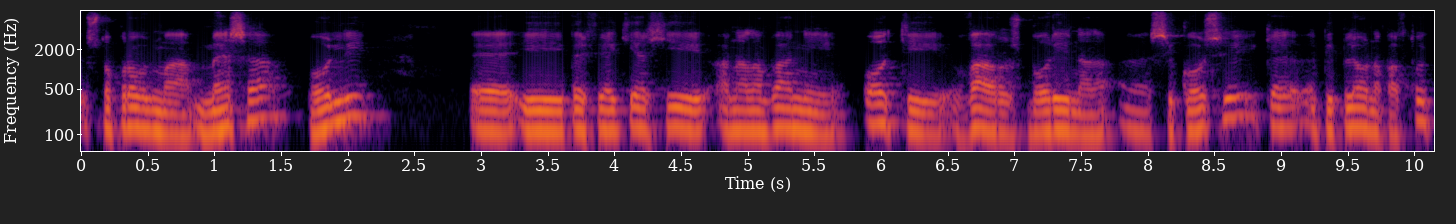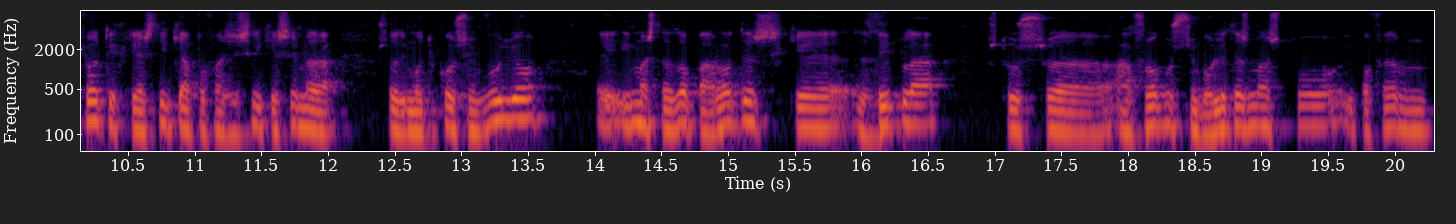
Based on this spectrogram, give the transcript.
στο πρόβλημα μέσα όλοι. Ε, η Περιφερειακή Αρχή αναλαμβάνει ό,τι βάρος μπορεί να σηκώσει και επιπλέον από αυτό και ό,τι χρειαστεί και αποφασιστεί και σήμερα στο Δημοτικό Συμβούλιο. Είμαστε εδώ παρόντες και δίπλα στους ε, ανθρώπους, στους συμπολίτες μας που υποφέρουν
